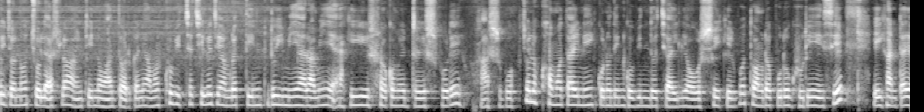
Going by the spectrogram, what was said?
ওই জন্য চলে আসলো আংটি নেওয়ার দরকার নেই। আমার খুব ইচ্ছা ছিল যে আমরা তিন, দুই মেয়ে আর আমি একই রকমের ড্রেস পরে আসব। চলো, ক্ষমতায় নেই, কোনোদিন গোবিন্দ চাইলে অবশ্যই কেরবো। তো আমরা পুরো ঘুরে এসে এইখানটায়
